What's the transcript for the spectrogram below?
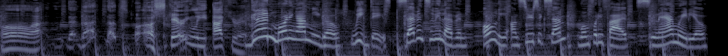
Oh, I, that, that that's uh, scaringly accurate. Good morning, amigo. Weekdays, 7 to 11, only on SiriusXM 145 Slam Radio.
